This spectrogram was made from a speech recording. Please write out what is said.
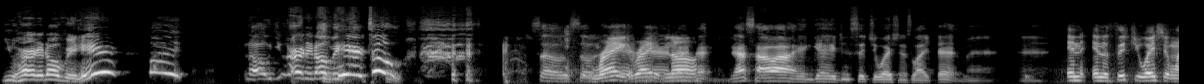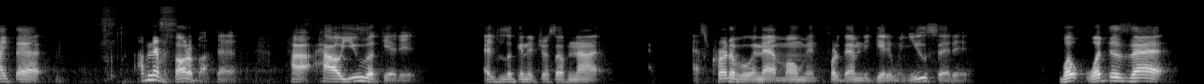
you heard it over here? Like, no, you heard it over here too. so, so right, yeah, right. Man, no, that, that, that's how I engage in situations like that, man. Yeah. In in a situation like that, I've never thought about that. How how you look at it as looking at yourself not as credible in that moment for them to get it when you said it. What what does that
